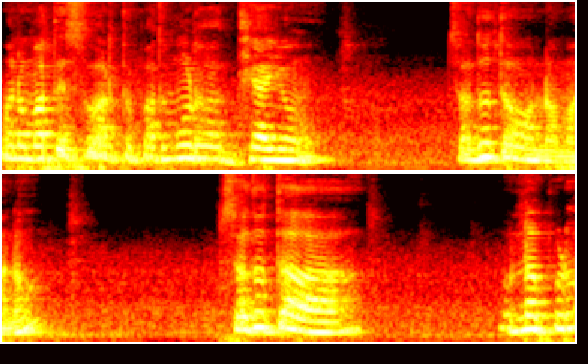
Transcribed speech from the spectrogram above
మనం మత స్వార్థ పదమూడో అధ్యాయం చదువుతూ ఉన్నాం మనం. చదువుతా ఉన్నప్పుడు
